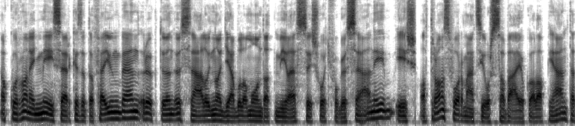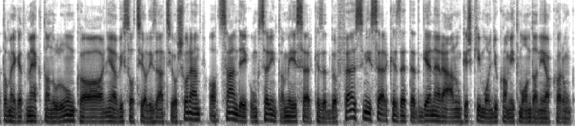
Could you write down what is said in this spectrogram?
akkor van egy mély szerkezet a fejünkben, rögtön összeáll, hogy nagyjából a mondat mi lesz és hogy fog összeállni, és a transformációs szabályok alapján, tehát amelyeket megtanulunk a nyelvi szocializáció során, a szándékunk szerint a mély szerkezetből felszíni szerkezetet generálunk, és kimondjuk, amit mondani akarunk.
